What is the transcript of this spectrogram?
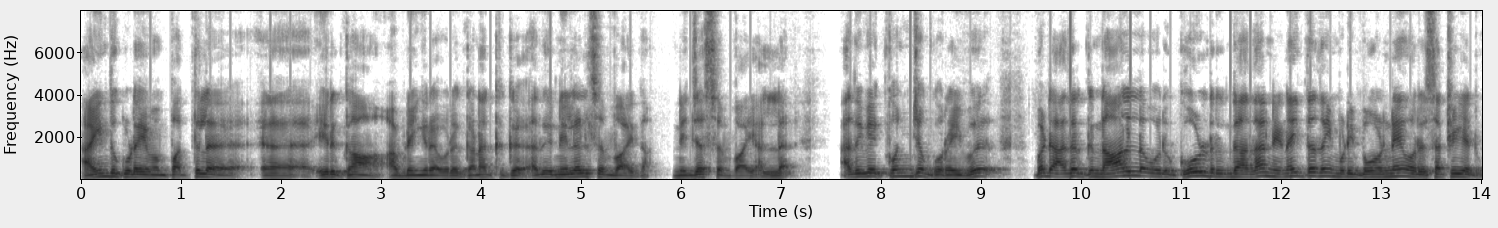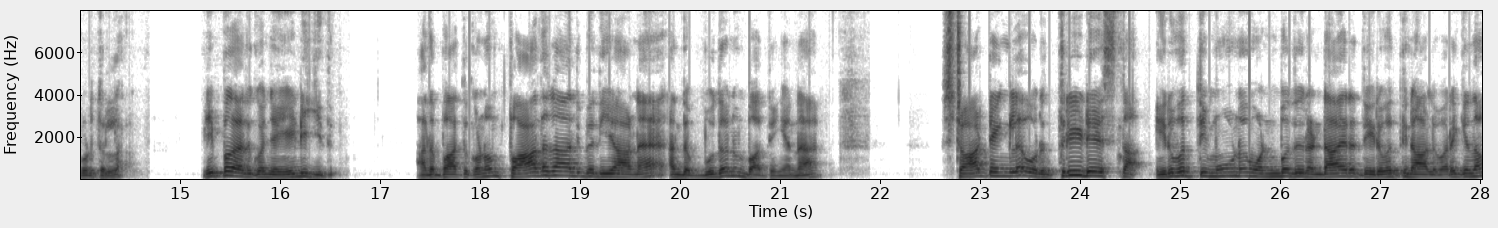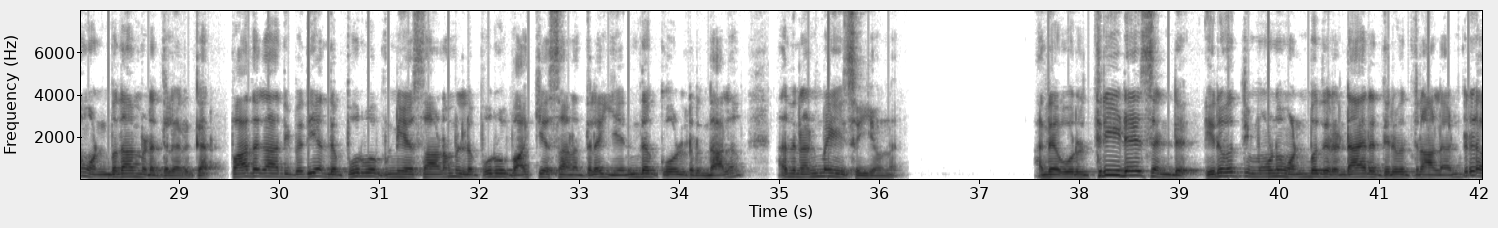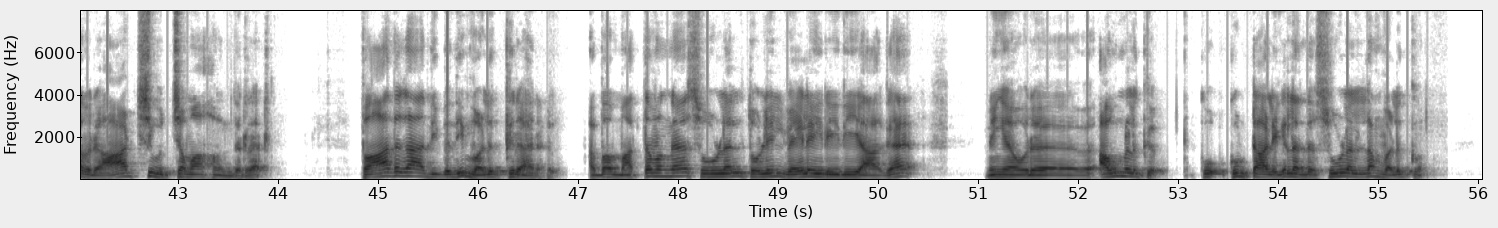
ஐந்து குடையவன் பத்தில் இருக்கான் அப்படிங்கிற ஒரு கணக்குக்கு அது நிழல் செவ்வாய் தான். நிஜ செவ்வாய் அல்ல. அதுவே கொஞ்சம் குறைவு. பட் அதற்கு நாளில் ஒரு கோல் இருந்தால் தான் நினைத்ததை முடிப்போன்னே ஒரு சர்டிஃபிகேட் கொடுத்துடலாம். இப்போ அது கொஞ்சம் இடிக்குது. அதை பார்த்துக்கணும். பாதகாதிபதியான அந்த புதனும் பார்த்தீங்கன்னா ஸ்டார்டிங்கில் ஒரு த்ரீ டேஸ் தான். இருபத்தி மூணு ஒன்பது ரெண்டாயிரத்தி இருபத்தி நாலு வரைக்கும் தான் ஒன்பதாம் இடத்துல இருக்கார். பாதகாதிபதி அந்த பூர்வ புண்ணிய ஸ்தானம் இல்லை பூர்வ பாக்கிய ஸ்தானத்தில் எந்த கோல் இருந்தாலும் அது நன்மையை செய்யும்னு. அந்த ஒரு த்ரீ டேஸ் எண்டு இருபத்தி மூணு ஒன்பது ரெண்டாயிரத்தி இருபத்தி நாலு அன்று அவர் ஆட்சி உச்சமாக வந்துடுறார். பாதகாதிபதி வலுக்கிறார்கள். அப்போ மற்றவங்க சூழல் தொழில் வேலை ரீதியாக நீங்கள் ஒரு அவங்களுக்கு கூ கூட்டாளிகள் அந்த சூழல்லாம் வலுக்கும்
